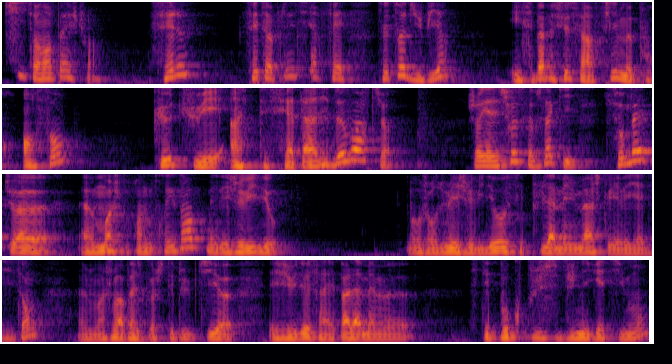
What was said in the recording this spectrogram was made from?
qui t'en empêche, tu vois Fais-le, fais-toi plaisir, fais, fais-toi du bien. Et c'est pas parce que c'est un film pour enfants que tu es, c'est interdit de voir, tu vois. Genre, il y a des choses comme ça qui, sont bêtes, tu vois. Euh, moi, je peux prendre un autre exemple, mais les jeux vidéo. Aujourd'hui, les jeux vidéo, c'est plus la même image qu'il y avait il y a 10 ans. Euh, moi, je me rappelle quand j'étais plus petit, euh, les jeux vidéo, ça n'avait pas la même. euh, c'était beaucoup plus vu négativement.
